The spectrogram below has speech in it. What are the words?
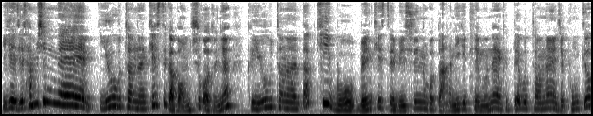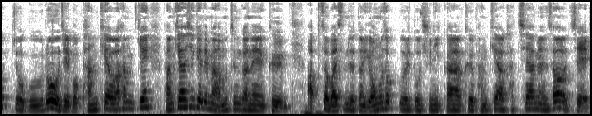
이게 이제 30렙 이후부터는 퀘스트가 멈추거든요. 그 이후부터는 딱히 뭐 메인 퀘스트를 밀 수 있는 것도 아니기 때문에 그때부터는 이제 본격적으로 이제 뭐 방케아와 함께 방케하시게 되면 아무튼 간에 그 앞서 말씀드렸던 영우석을 또 주니까 그 방케아 같이 하면서 이제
